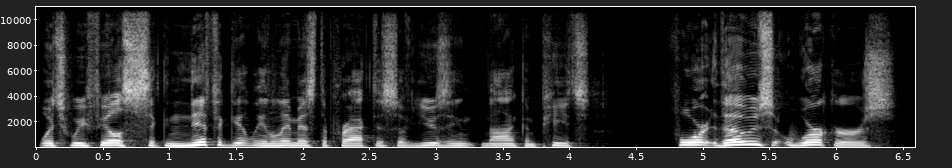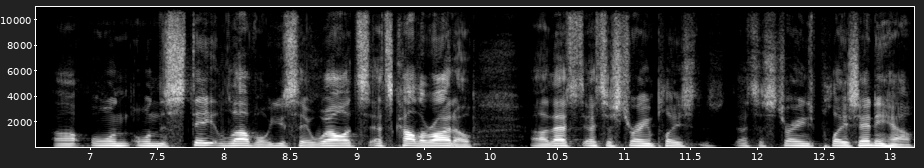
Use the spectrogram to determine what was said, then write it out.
which we feel significantly limits the practice of using non-competes for those workers uh, on on the state level. You say, well, it's that's Colorado. Uh, that's that's a strange place. That's a strange place anyhow.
